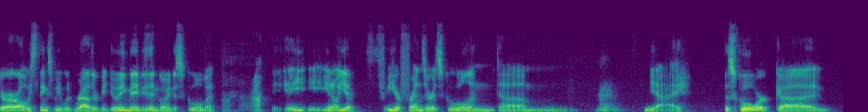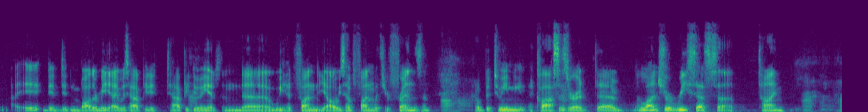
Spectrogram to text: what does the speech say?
there are always things we would rather be doing maybe than going to school, but Uh-huh. you know, you have your friends are at school, and um, yeah, I, the schoolwork uh, it, it didn't bother me. I was happy to happy doing it, and uh, we had fun. You always have fun with your friends, and Uh-huh. you know, between classes or at uh, lunch or recess uh, time. Uh-huh.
